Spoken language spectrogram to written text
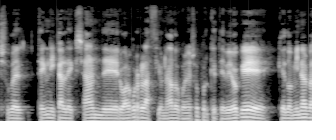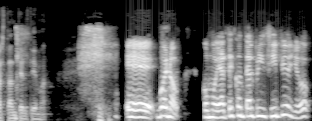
sobre técnica Alexander o algo relacionado con eso? Porque te veo que, dominas bastante el tema. Eh, bueno, como ya te conté al principio, yo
